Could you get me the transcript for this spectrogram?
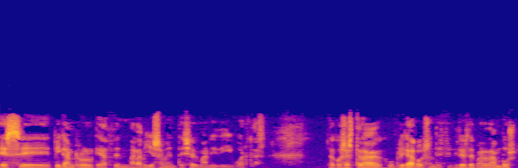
ese pick and roll que hacen maravillosamente Sherman y Huertas. La cosa estará complicada porque son difíciles de parar ambos,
